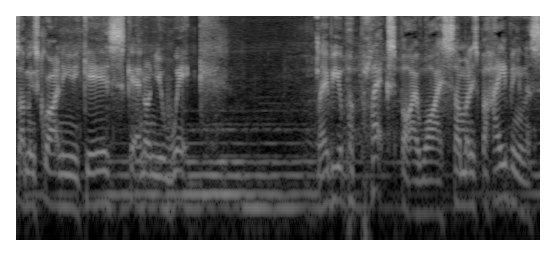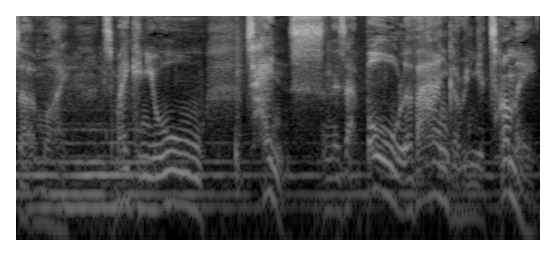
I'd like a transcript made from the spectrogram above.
Something's grinding your gears, getting on your wick. Maybe you're perplexed by why someone is behaving in a certain way. It's making you all tense, and there's that ball of anger in your tummy.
